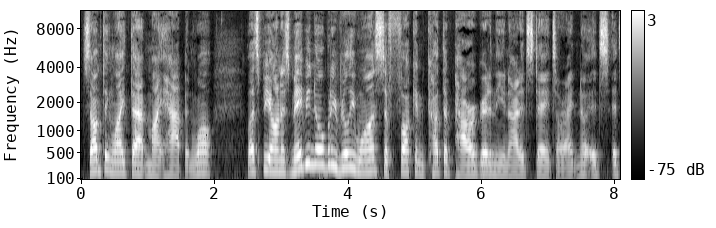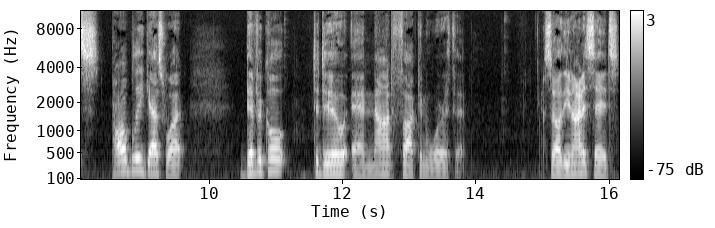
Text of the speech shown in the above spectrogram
something like that might happen. Well, let's be honest, maybe nobody really wants to fucking cut the power grid in the United States, all right? No, it's it's probably guess what? Difficult to do and not fucking worth it. So the United States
